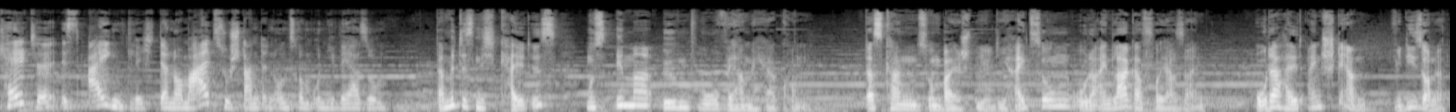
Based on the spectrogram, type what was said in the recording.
Kälte ist eigentlich der Normalzustand in unserem Universum. Damit es nicht kalt ist, muss immer irgendwo Wärme herkommen. Das kann zum Beispiel die Heizung oder ein Lagerfeuer sein. Oder halt ein Stern, wie die Sonne.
